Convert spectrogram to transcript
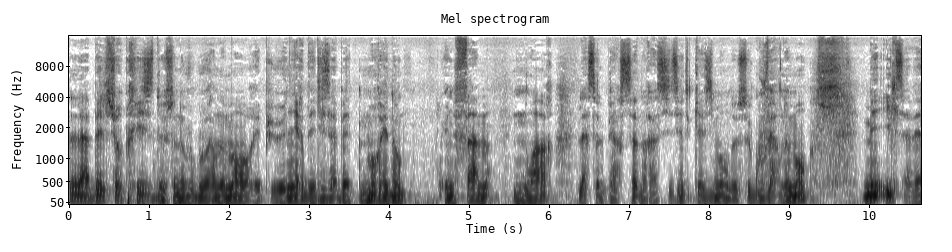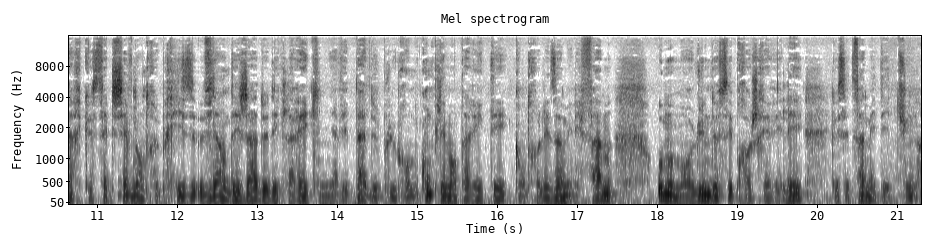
La belle surprise de ce nouveau gouvernement aurait pu venir d'Elisabeth Moreno, une femme noire, la seule personne racisée quasiment de ce gouvernement, mais il s'avère que cette chef d'entreprise vient déjà de déclarer qu'il n'y avait pas de plus grande complémentarité qu'entre les hommes et les femmes, au moment où l'une de ses proches révélait que cette femme était une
